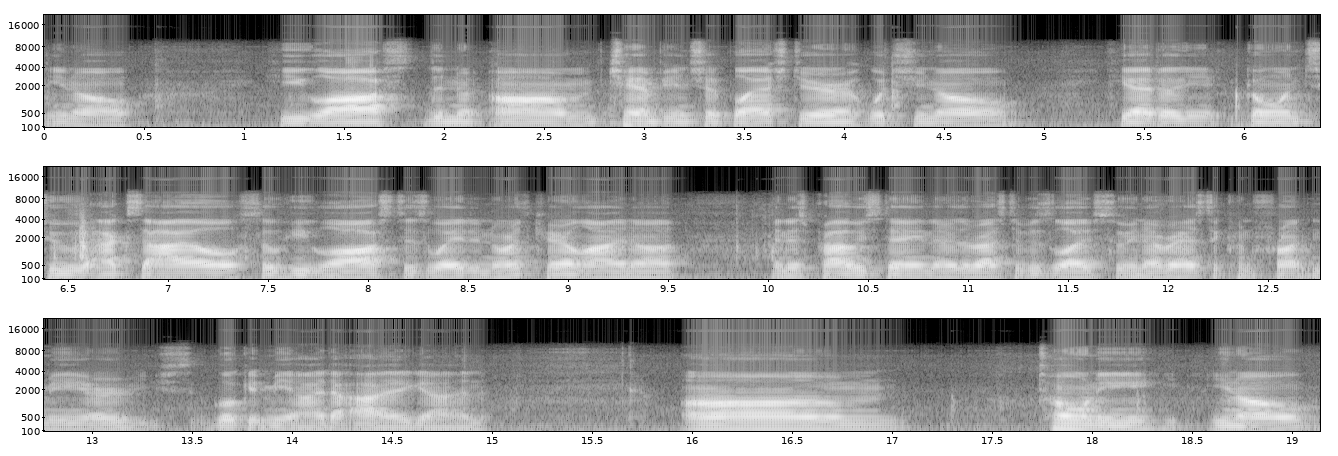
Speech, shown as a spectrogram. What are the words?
You know, he lost the um, championship last year, which you know he had to go into exile, so he lost his way to North Carolina, and is probably staying there the rest of his life. So he never has to confront me or look at me eye to eye again. Um, Tony, you know,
